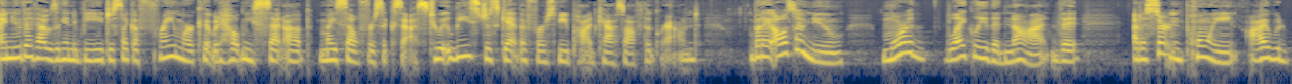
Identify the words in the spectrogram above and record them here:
I knew that that was going to be just like a framework that would help me set up myself for success to at least just get the first few podcasts off the ground. But I also knew more likely than not that at a certain point I would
